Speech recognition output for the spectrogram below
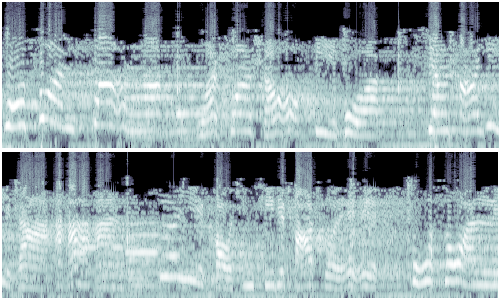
不算脏啊！我双手递过香茶一盏，喝一口新沏的茶水，不算凉。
